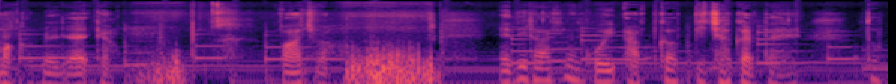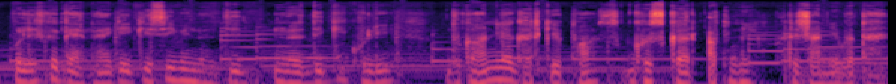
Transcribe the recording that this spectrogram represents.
मौका मिल जाएगा पाँचवा, यदि रात में कोई आपका पीछा करता है तो पुलिस का कहना है कि किसी भी नज़दीक खुली दुकान या घर के पास घुसकर अपनी परेशानी बताएँ।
